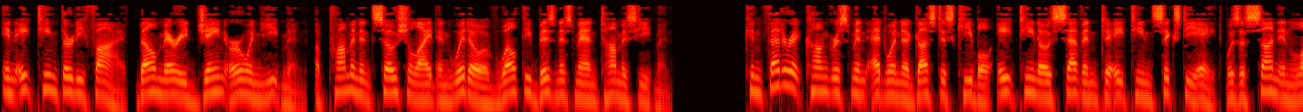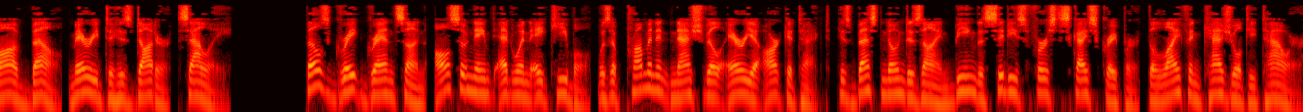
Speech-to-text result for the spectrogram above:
In 1835, Bell married Jane Irwin Yeatman, a prominent socialite and widow of wealthy businessman Thomas Yeatman. Confederate Congressman Edwin Augustus Keeble (1807–1868) was a son-in-law of Bell, married to his daughter Sally. Bell's great-grandson, also named Edwin A. Keeble, was a prominent Nashville area architect, his best-known design being the city's first skyscraper, the Life and Casualty Tower.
